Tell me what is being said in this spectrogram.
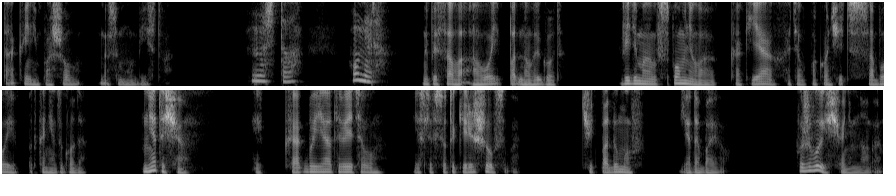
так и не пошел на самоубийство. Ну что, умер? Написала Аой под Новый год. Видимо, вспомнила, как я хотел покончить с собой под конец года. Нет еще. И как бы я ответил, если все таки решился бы? Чуть подумав, я добавил. Поживу еще немного.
